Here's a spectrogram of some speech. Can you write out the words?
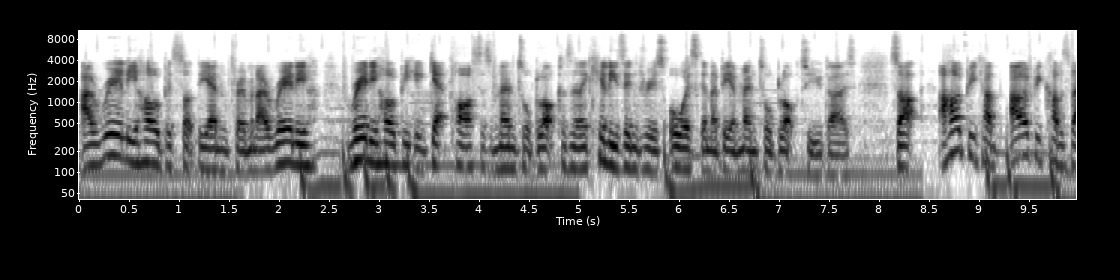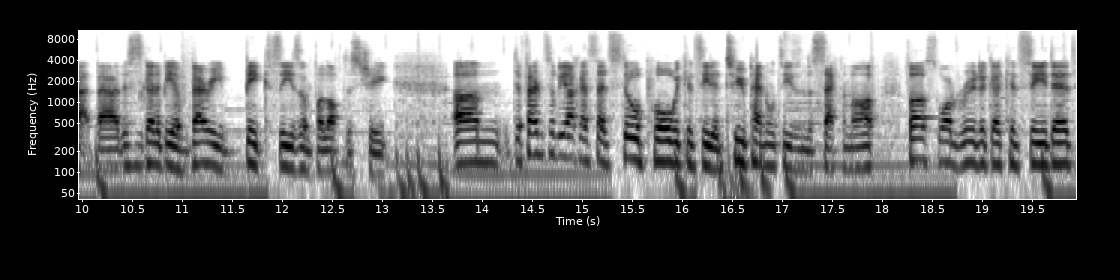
I really hope it's not the end for him and I really, really hope he can get past this mental block because an Achilles injury is always going to be a mental block to you guys. So I hope he come, I hope he comes back better. This is going to be a very big season for Loftus Cheek. Um, defensively, like I said, still poor. We conceded two penalties in the second half. First one, Rudiger conceded,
